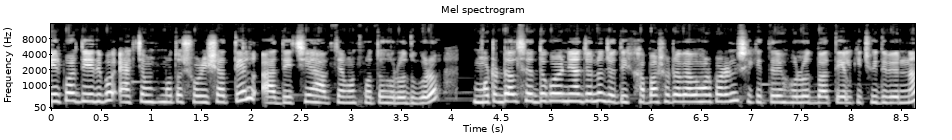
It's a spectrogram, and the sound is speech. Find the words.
এরপর দিয়ে দিব এক চামচ মতো সরিষার তেল আর দিচ্ছি হাফ চামচ মতো হলুদ গুঁড়ো। মটর ডাল সেদ্ধ করে নেওয়ার জন্য যদি খাবার সোডা ব্যবহার করেন, সেক্ষেত্রে হলুদ বা তেল কিছুই দিবেন না।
